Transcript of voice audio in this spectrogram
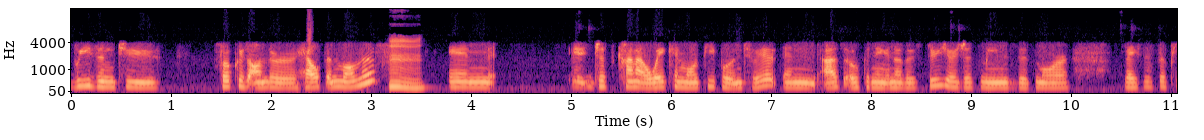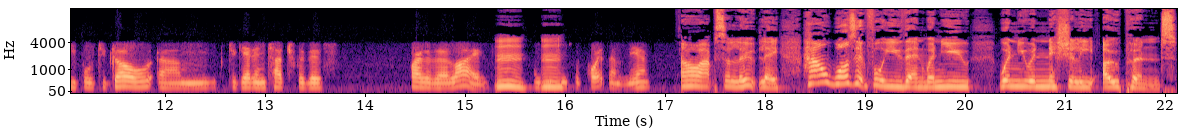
reason to focus on their health and wellness, Mm. and it just kind of awakened more people into it. And us opening another studio just means there's more places for people to go um, to get in touch with this part of their lives Mm, and can support them. Yeah. Oh, absolutely. How was it for you then when you when you initially opened?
